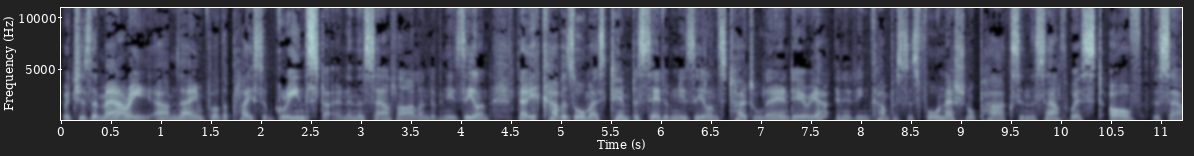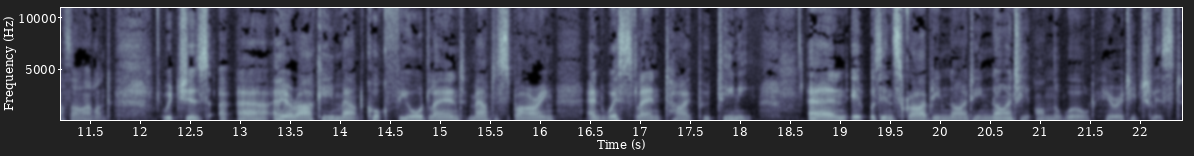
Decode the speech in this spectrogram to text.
which is a Maori um, name for the place of greenstone in the South Island of New Zealand. Now, it covers almost 10% of New Zealand's total land area and it encompasses four national parks in the southwest of the South Island, which is uh, uh, Aoraki, Mount Cook, Fiordland, Mount Aspiring, and Westland Tai Poutini. And it was inscribed in 1990 on the World Heritage List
